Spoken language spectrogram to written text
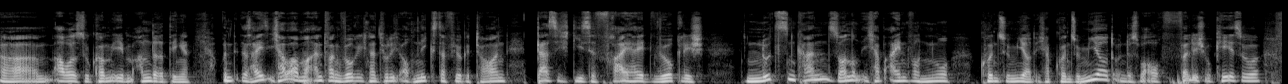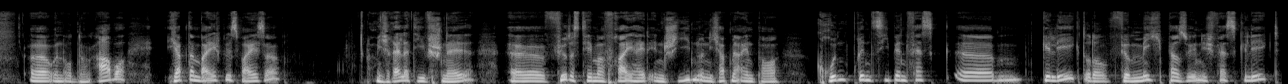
Ähm, aber so kommen eben andere Dinge. Und das heißt, ich habe am Anfang wirklich natürlich auch nichts dafür getan, dass ich diese Freiheit wirklich nutzen kann, sondern ich habe einfach nur konsumiert. Ich habe konsumiert und das war auch völlig okay so äh, in Ordnung. Aber ich habe dann beispielsweise mich relativ schnell äh, für das Thema Freiheit entschieden und ich habe mir ein paar Grundprinzipien festgelegt äh, oder für mich persönlich festgelegt.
